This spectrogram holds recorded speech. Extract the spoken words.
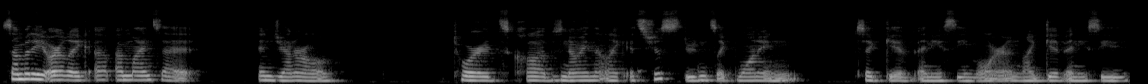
somebody or like a, a mindset in general towards clubs knowing that like it's just students like wanting to give NEC more and like give NEC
